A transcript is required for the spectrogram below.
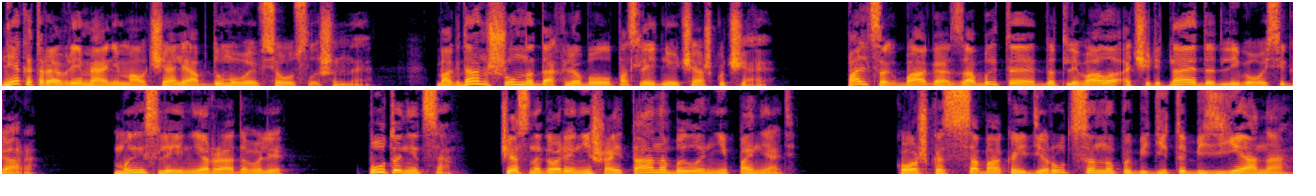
Некоторое время они молчали, обдумывая все услышанное. Богдан шумно дохлебывал последнюю чашку чая. В пальцах Бага, забытая, дотлевала очередная дедлибого сигара. Мысли не радовали. Путаница. Честно говоря, ни шайтана было не понять. «Кошка с собакой дерутся, но победит обезьяна»,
